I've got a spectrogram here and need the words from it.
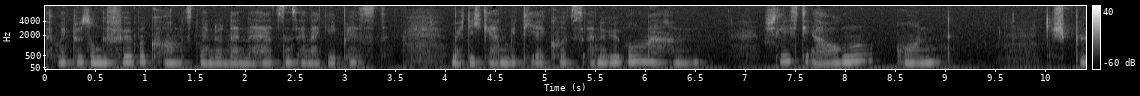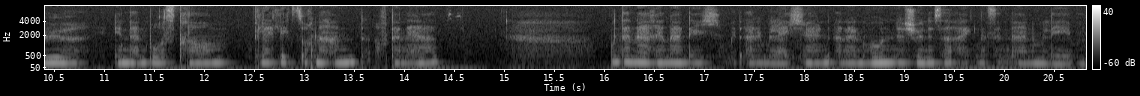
damit du so ein Gefühl bekommst, wenn du in deiner Herzensenergie bist, möchte ich gerne mit dir kurz eine Übung machen. Schließ die Augen und spür in deinen Brustraum. Vielleicht legst du auch eine Hand auf dein Herz und dann erinnere dich mit einem Lächeln an ein wunderschönes Ereignis in deinem Leben.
